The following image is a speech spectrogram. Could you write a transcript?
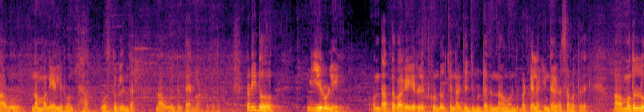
ನಾವು ನಮ್ಮ ಮನೆಯಲ್ಲಿರುವಂತಹ ವಸ್ತುಗಳಿಂದ ನಾವು ಇದನ್ನು ತಯಾರು ಮಾಡ್ಕೋಬೋದು. ನೋಡಿ, ಇದು ಈರುಳ್ಳಿ. ಒಂದು ಅರ್ಧ ಭಾಗ ಈರುಳ್ಳಿ ಎತ್ಕೊಂಡು ಚೆನ್ನಾಗಿ ಜಜ್ಜಿಬಿಟ್ಟು ಅದನ್ನು ಒಂದು ಒಂದು ಎಲ್ಲ ಹಾಕಿದಾಗ ರಸ ಬರ್ತದೆ. ಮೊದಲು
